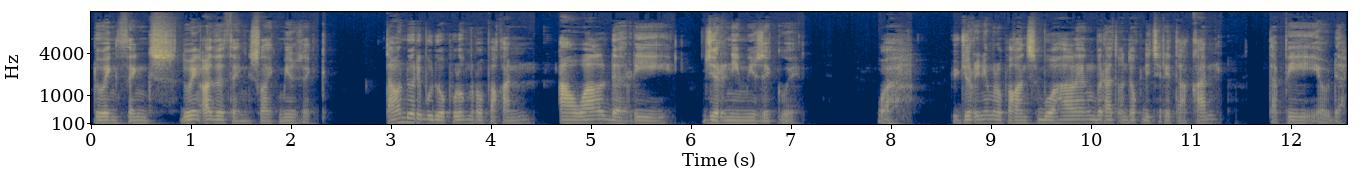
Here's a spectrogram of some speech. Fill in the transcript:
doing things, doing other things like music. Tahun 2020 merupakan awal dari journey music gue. Wah, jujur ini merupakan sebuah hal yang berat untuk diceritakan, tapi ya udah,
